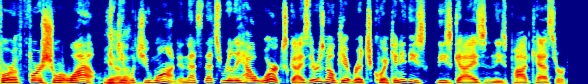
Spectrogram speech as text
for a for a short while to Yeah. get what you want. And that's that's really how it works guys. There is no get rich quick. Any of these these guys in these podcasts or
